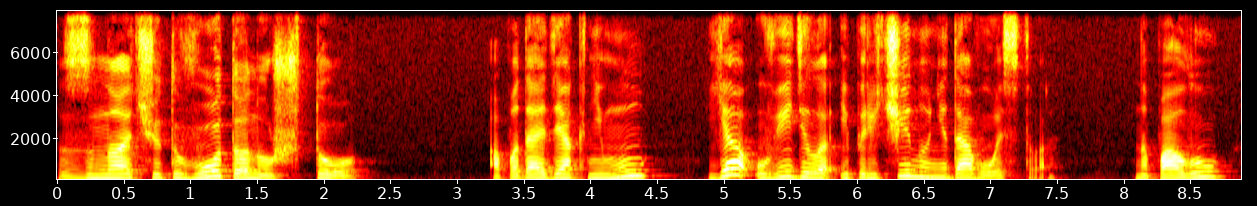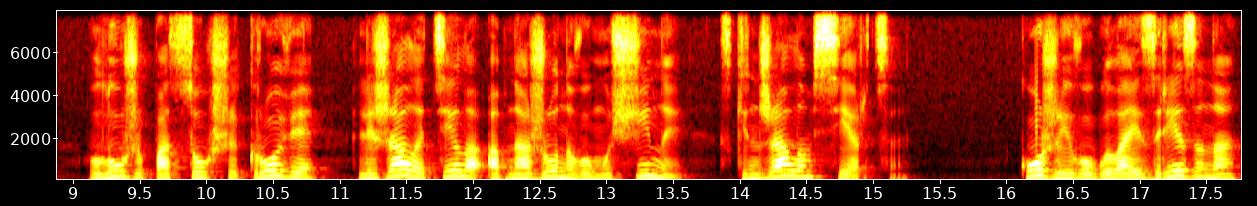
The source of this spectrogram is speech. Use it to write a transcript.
«Значит, вот оно что!» А подойдя к нему, я увидела и причину недовольства. На полу, в луже подсохшей крови, лежало тело обнаженного мужчины с кинжалом в сердце. Кожа его была изрезана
